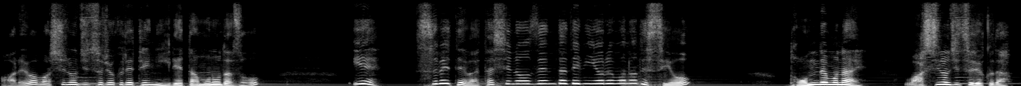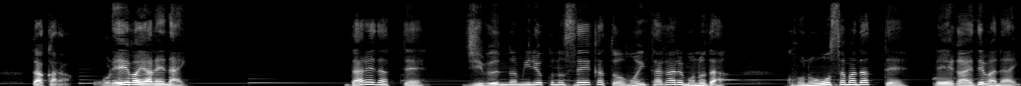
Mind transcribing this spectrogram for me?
あれはわしの実力で手に入れたものだぞ。いえ、すべて私のお膳立てによるものですよ。とんでもない。わしの実力だ。だから、お礼はやれない。誰だって自分の魅力の成果と思いたがるものだ。この王様だって例外ではない。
